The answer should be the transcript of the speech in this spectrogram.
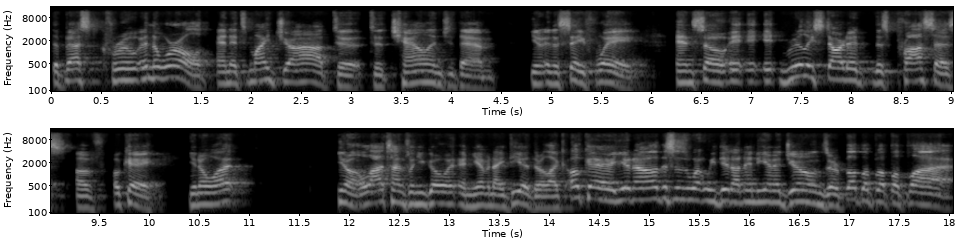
the best crew in the world. And it's my job to to challenge them, you know, in a safe way. And so it, it really started this process of, okay, you know what? you know, a lot of times when you go and you have an idea, they're like, okay, you know, this is what we did on Indiana Jones or blah, blah, blah, blah, blah.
